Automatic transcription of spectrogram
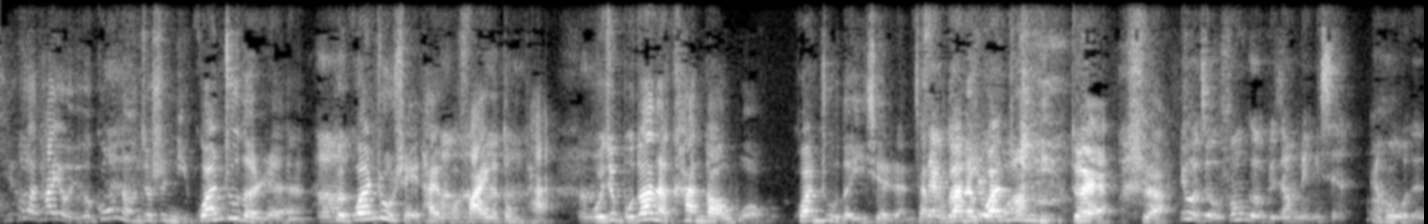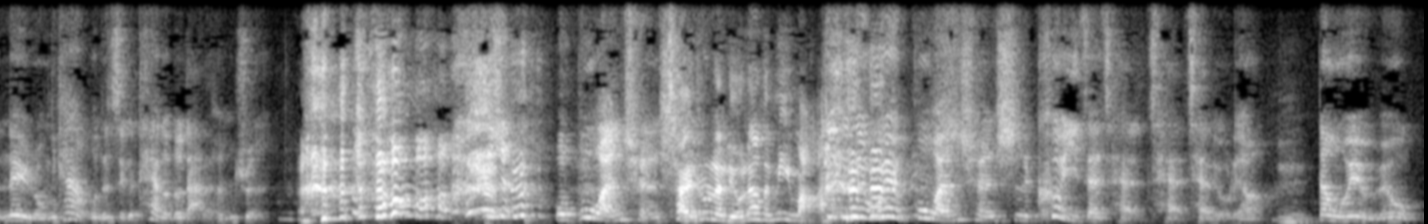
极客它有一个功能，就是你关注的人嗯会关注谁，它也会发一个动态，嗯我就不断的看到我关注的一些人在在不断的关注你，对，是。因为我这种风格比较明显，然后嗯我的内容，你看我的几个 tag 都打得很准，就是我不完全是踩住了流量的密码。对对对，我也不完全是刻意在踩踩踩流量，嗯，但我也没有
